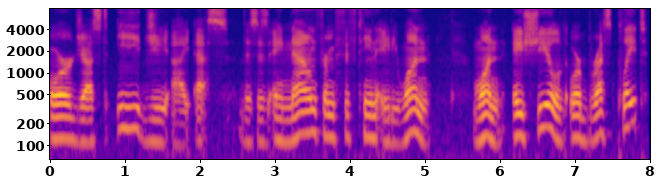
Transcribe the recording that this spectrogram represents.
or just E G I S. This is a noun from 1581. 1. A shield or breastplate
